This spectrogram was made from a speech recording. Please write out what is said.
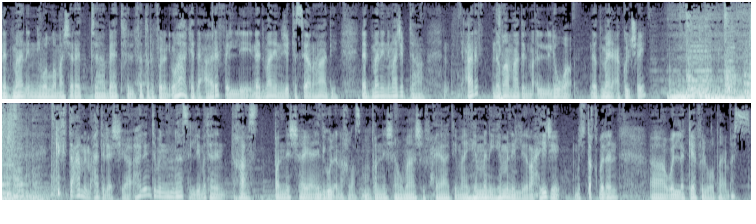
ندمان إني والله ما شريت بيت في الفترة الفلانية. وهكذا عارف؟ اللي ندمان إني جبت السيارة هذه. ندمان إني ما جبتها. عارف؟ نظام هذا اللي هو ندمان على كل شيء. كيف تتعامل مع هذه الأشياء؟ هل أنت من الناس اللي مثلا خلاص طنشها يعني تقول أنا خلاص مطنشها وماشي في حياتي ما يهمني يهمني اللي راح يجي مستقبلا آه ولا كيف الوضع بس؟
